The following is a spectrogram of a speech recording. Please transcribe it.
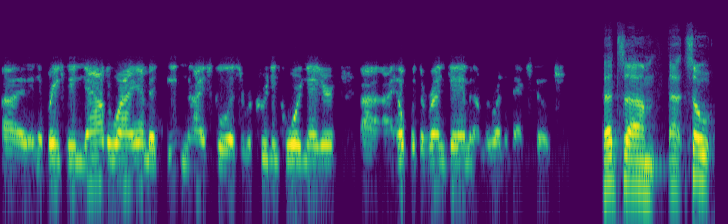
Uh, and it brings me now to where I am at Eaton High School as a recruiting coordinator. Uh, I help with the run game, and I'm the running backs coach. That's um. Uh, so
